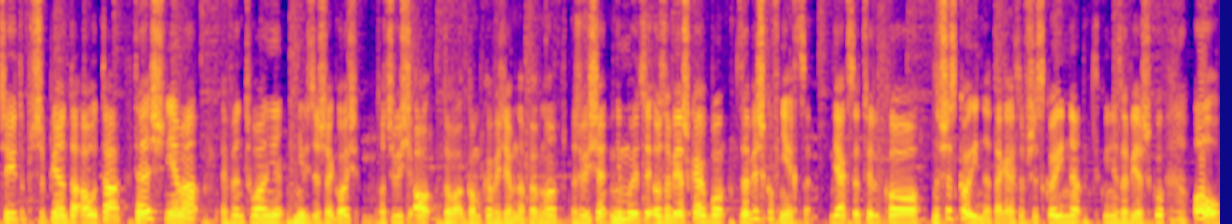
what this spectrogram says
czyli to przyczepione do auta też nie ma. Ewentualnie nie widzę czegoś. Oczywiście, o, dobra, gąbkę wiedziałem na pewno. Oczywiście nie mówię tutaj o zawieszkach, bo zawieszków nie chcę. Ja chcę tylko, no wszystko inne, tak? Ja chcę wszystko inne, tylko nie zawieszku. O,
